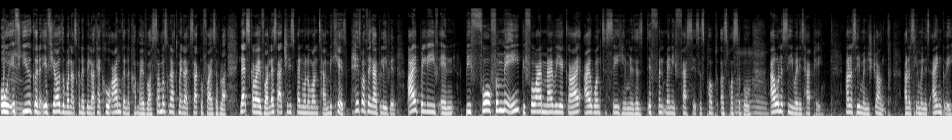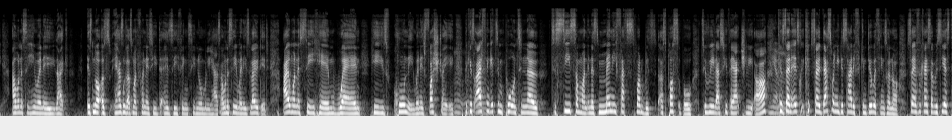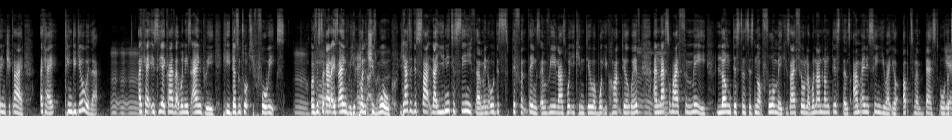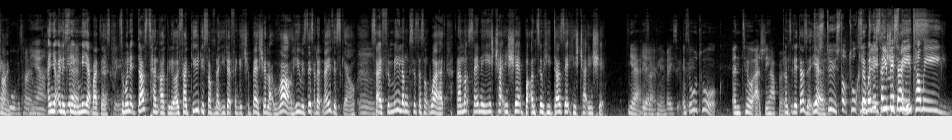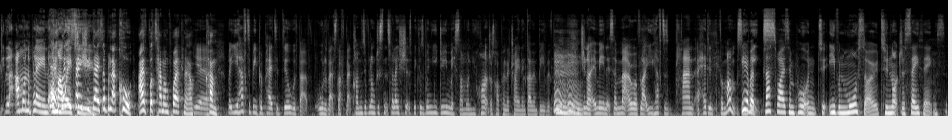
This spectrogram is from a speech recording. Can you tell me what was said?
Or if mm. you're gonna, if you're the one that's gonna be like, okay, cool, I'm gonna come over. Someone's gonna have to make that sacrifice of like, let's go over, let's actually spend one-on-one time. Because here's one thing I believe in. I believe in before, for me, before I marry a guy, I want to see him in as different many facets as as possible. Mm. I want to see him when he's happy. I want to see him when he's drunk. I want to see him when he's angry. I want to see him when he like is not as he hasn't got as much fun as he as he thinks he normally has. I want to see him when he's loaded. I want to see him when he's horny, when he's frustrated, mm, because I mm, mm. think it's important to know to see someone in as many facets as possible- to realize who they actually are. Yeah. Because then it's so that's when you decide if you can deal with things or not. So if a case of a stingy guy, okay, can you deal with that? Okay, is he a guy that when he's angry, he doesn't talk to you for four weeks? Or if it's the guy that is angry, he punches guys like wall. You have to decide, like, you need to see them in all these different things and realize what you can deal with, what you can't deal with. And that's why, for me, long distance is not for me because I feel like when I'm long distance, I'm only seeing you at your optimum best all the time. All the time. Yeah. and you're only seeing Yeah, me at my exactly. best. So when it does turn ugly, or if I do do something that you don't think is your best, you're like, "Wow, who is this? I don't know this girl." Mm. So for me, long distance doesn't work. And I'm not saying he is chatting shit, but until he does it, he's chatting shit. Yeah, Yeah, exactly. basically. It's all talk until it actually happens. Until it does it, yeah. Just do stop talking. So when do. he if you sends you miss me, dates- tell me like, I'm on the plane Yeah, on my when way he to sends you. you dates, I'll be like, "Cool, I've got time on work now. Yeah. Come." But you have to be prepared to deal with that, all of that stuff that comes with long distance relationships. Because when you do miss someone, you can't just hop on a train and go and be with them. Mm-hmm. Do you know what I mean? It's a matter of like you have to plan ahead in, for months. and yeah, but weeks. that's why it's important to even more so to not just say things,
